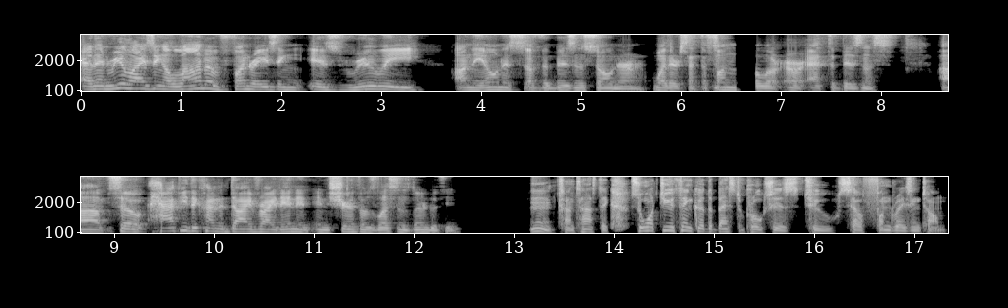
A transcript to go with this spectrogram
And then realizing a lot of fundraising is really on the onus of the business owner, whether it's at the fund level or, or at the business. Um, so happy to kind of dive right in and, and share those lessons learned with you. Mm, fantastic. So, what do you think are the best approaches to self fundraising, Tom?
